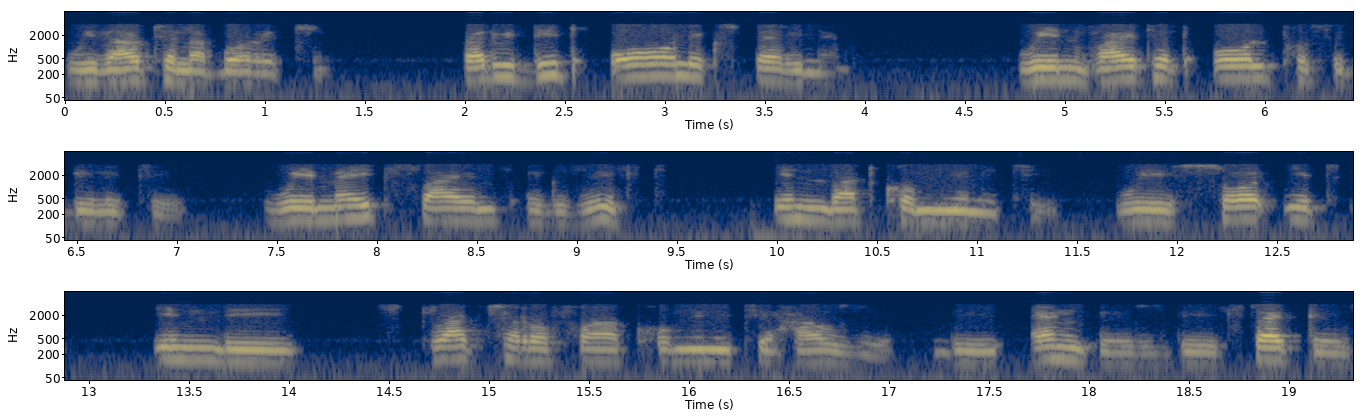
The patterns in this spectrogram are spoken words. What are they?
without a laboratory. But we did all experiments. We invited all possibilities. We made science exist in that community. We saw it in the structure of our community houses, the angles, the circles,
